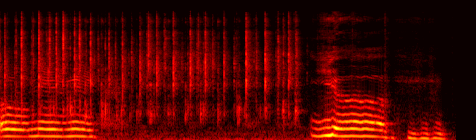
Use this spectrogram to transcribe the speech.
Oh man, winning! Yeah!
